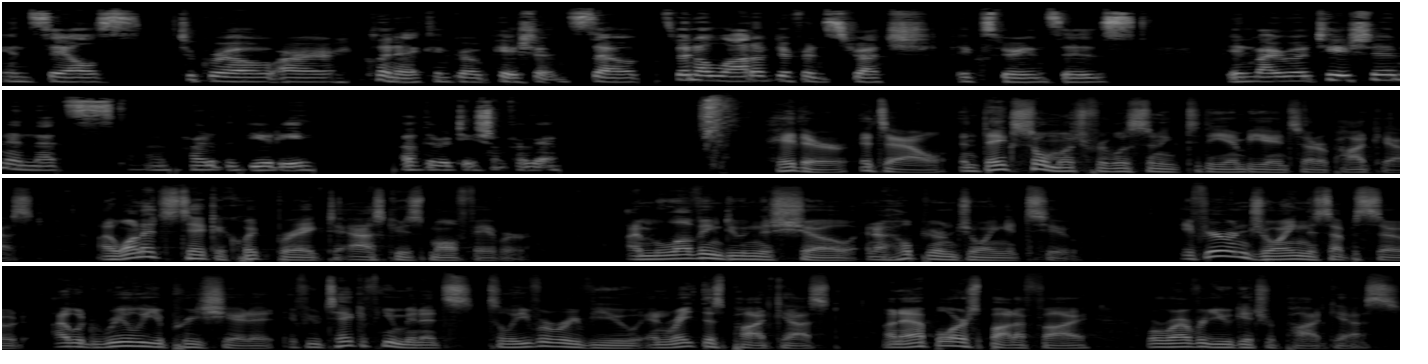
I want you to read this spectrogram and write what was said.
and sales to grow our clinic and grow patients. So it's been a lot of different stretch experiences in my rotation, and that's uh, part of the beauty of the rotational program. Hey there, it's Al, and thanks so much for listening to the MBA Insider podcast. I wanted to take a quick break to ask you a small favor. I'm loving doing this show, and I hope you're enjoying it too. If you're enjoying this episode, I would really appreciate it if you take a few minutes to leave a review and rate this podcast on Apple or Spotify or wherever you get your podcasts.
